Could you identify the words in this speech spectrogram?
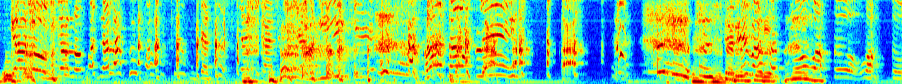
Enggak loh, enggak loh. Padahal aku maksudnya bukan setiap kali sikat gigi. Jadi maksudku waktu waktu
